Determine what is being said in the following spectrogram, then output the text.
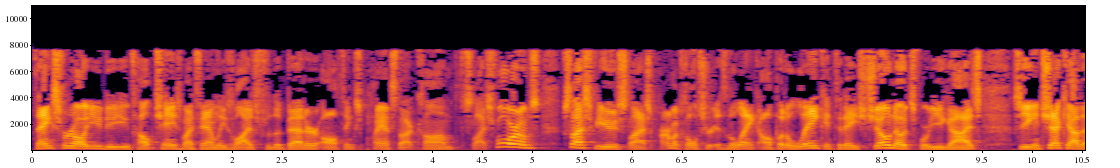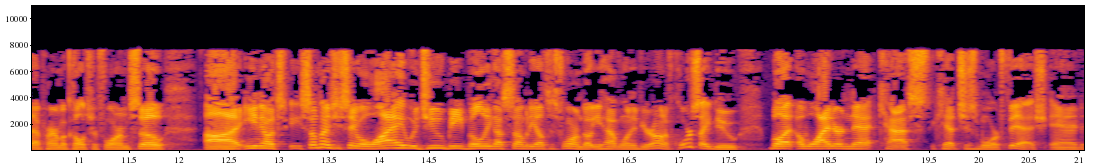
Thanks for all you do. You've helped change my family's lives for the better. Allthingsplants.com slash forums slash views slash permaculture is the link. I'll put a link in today's show notes for you guys so you can check out that permaculture forum. So uh, you know, it's, sometimes you say, well, why would you be building up somebody else's forum? Don't you have one of your own? Of course I do, but a wider net casts, catches more fish. And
